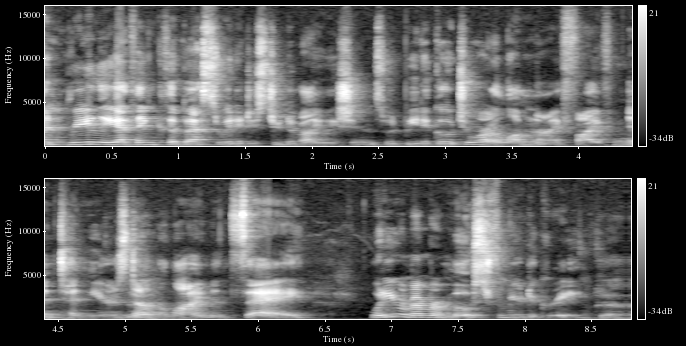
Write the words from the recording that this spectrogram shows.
and really, I think the best way to do student evaluations would be to go to our alumni five and ten years down the line and say, what do you remember most from your degree? Yeah.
